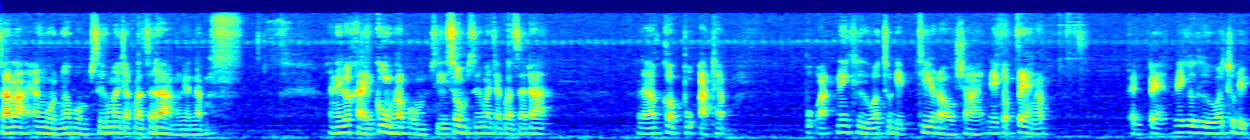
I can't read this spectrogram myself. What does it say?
สาหร่ายองุ่นครับผม ซื้อมาจาก Lazada เหมือนกันครับ อันนี้ก็ไข่กุ้งครับผม สีส้มซื้อมาจาก Lazada แล้วก็ปูอัดครับ ปูอัดนี่คือวัตถุดิบที่เราใช้ นี่ก็แป้งครับแผ่นแป้งนี่ก็คือวัตถุดิบ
